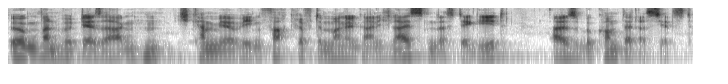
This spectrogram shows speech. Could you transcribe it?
Irgendwann wird der sagen, hm, ich kann mir wegen Fachkräftemangel gar nicht leisten, dass der geht, also bekommt er das jetzt.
